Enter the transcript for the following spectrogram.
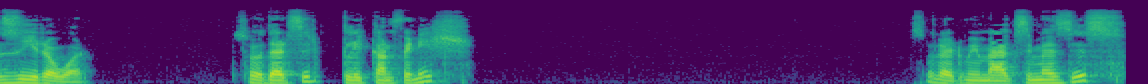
01 so that's it. Click on finish. So let me maximize this.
